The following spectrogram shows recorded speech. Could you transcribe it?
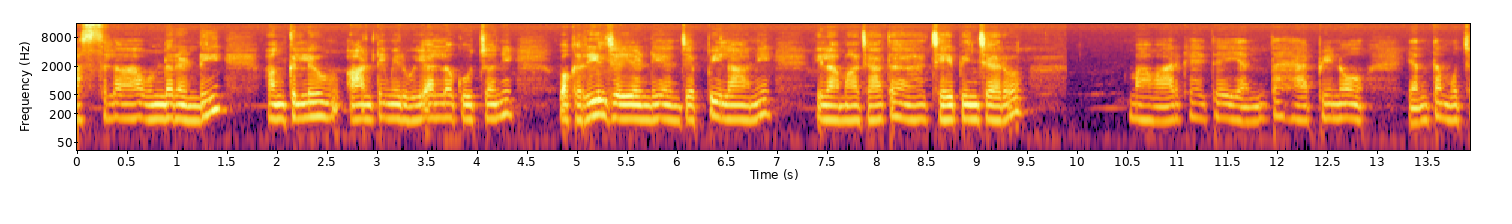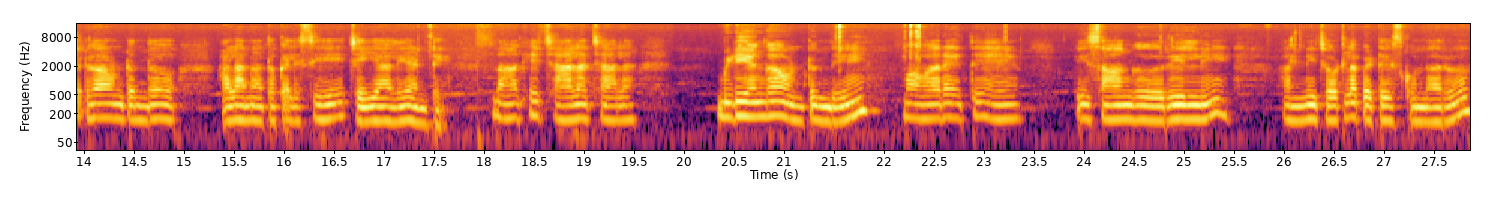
అస్సలు ఉండరండి. అంకుల్ ఆంటీ మీరు ఉయ్యాల్లో కూర్చొని ఒక రీల్ చేయండి అని చెప్పి ఇలా అని ఇలా మా చేత చేయించారు. మా వారికి అయితే ఎంత హ్యాపీనో ఎంత ముచ్చటగా ఉంటుందో అలా నాతో కలిసి చెయ్యాలి అంటే. నాకే చాలా చాలా బిడియంగా ఉంటుంది. మా వారైతే ఈ సాంగ్ రీల్ని అన్ని చోట్ల పెట్టేసుకున్నారు.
